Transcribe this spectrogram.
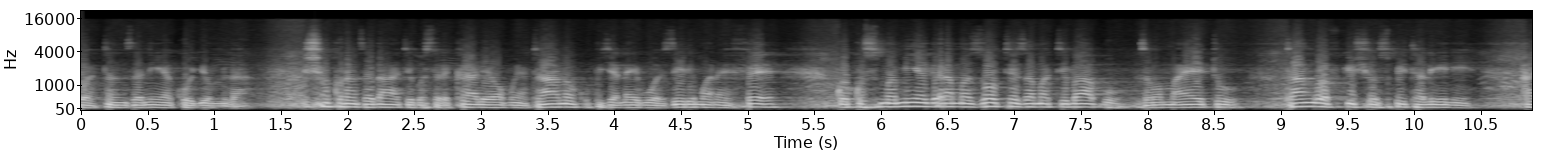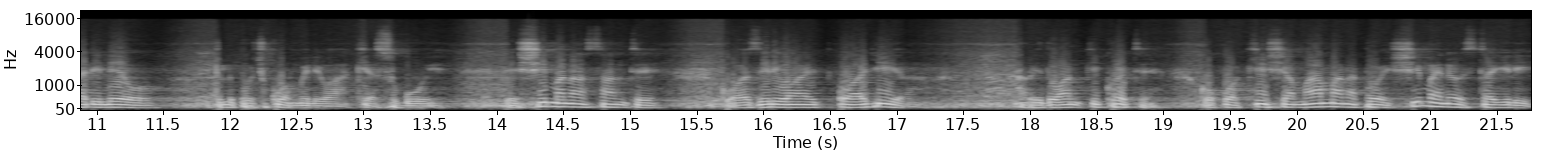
kwa Tanzania kwa ujumla. Shukrani za dhati kwa serikali ya awamu ya tano kupitia naibu waziri Mwana FA kwa kusimamia gharama zote za matibabu za mama yetu tangu afikishwe hospitalini hadi leo tulipochukua mwili wake asubuhi. Heshima na asante kwa waziri wa, wa ajira Ridwan Kikwete kwa kuhakikisha mama anapewa heshima inayostahili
